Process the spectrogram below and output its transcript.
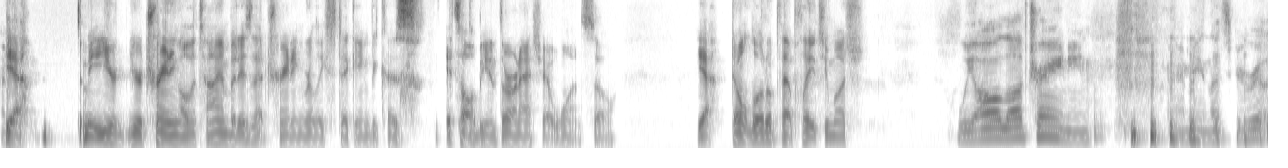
I yeah. I mean, you're you're training all the time, but is that training really sticking because it's all being thrown at you at once? So, yeah, don't load up that plate too much. we all love training. I mean, let's be real.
